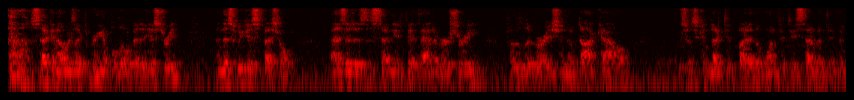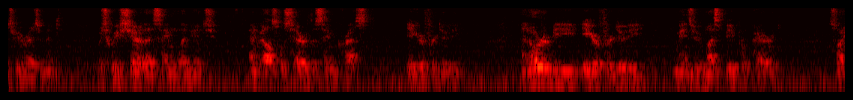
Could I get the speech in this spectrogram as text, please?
Second, I always like to bring up a little bit of history, and this week is special, as it is the 75th anniversary for the liberation of Dachau, which was conducted by the 157th Infantry Regiment, which we share that same lineage, and we also share the same crest, eager for duty. In order to be eager for duty, it means we must be prepared. So I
